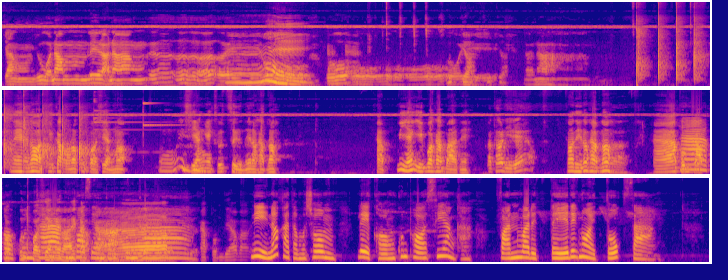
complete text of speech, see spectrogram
จังอยู่นำเลละนาง เอ้ยเอ้ยเอ้ยเอ้ยโอ้โอ้สุดโอ้ยยอดสุดยอดละนางแน่นอนที่เก่าเนาะคุณพ่อเสียงเนาะโอ้ยเสียงแอกสุดสื่อเลยเนาะครับเนาะ ครับ มีหยังอีกบ่ครับบาทนี่ก็เท่านี้แล้วเท่านี้เนาะครับเนาะ เออ ครับผมกลับขอบคุณพ่อเสียงหลายๆครับคุณพ่อเสี่ยงขอบคุณค่ะ ครับผมเดี๋ยวบ่าว นี่เนาะค่ะท่านผู้ชม เลขของคุณพ่อเสี่ยงค่ะ ฝันว่าได้เตะเด็กน้อยตกสาง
